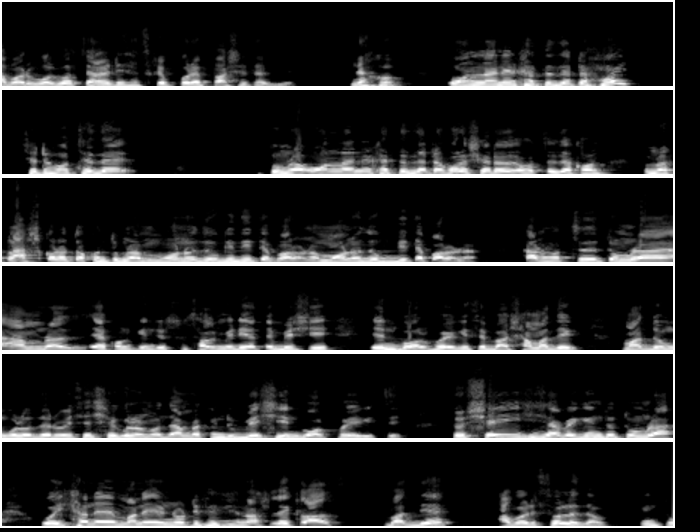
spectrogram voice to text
আবার বলব চ্যানেলটি সাবস্ক্রাইব করে পাশে থাকবে। দেখো অনলাইনের ক্ষেত্রে যেটা হয়, সেটা হচ্ছে যে তোমরা অনলাইনের ক্ষেত্রে যেটা করো, সেটা হচ্ছে যখন তোমরা ক্লাস করো, তখন তোমরা মনোযোগই দিতে পারো না, মনোযোগ দিতে পারো না। কারণ হচ্ছে যে তোমরা, আমরা এখন কিন্তু সোশ্যাল মিডিয়াতে বেশি ইনভলভ হয়ে গেছি বা সামাজিক মাধ্যমগুলো যে রয়েছে, সেগুলোর মধ্যে আমরা কিন্তু বেশি ইনভলভ হয়ে গেছি। তো সেই হিসাবে কিন্তু তোমরা ওইখানে মানে নোটিফিকেশন আসলে ক্লাস বাদ দিয়ে আবার চলে যাও। কিন্তু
